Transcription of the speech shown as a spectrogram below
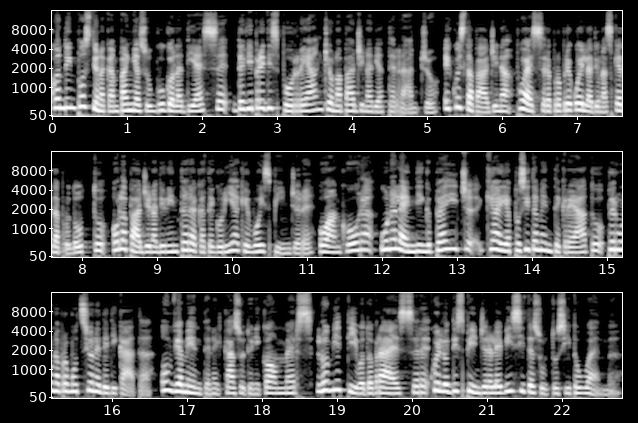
Quando imposti una campagna su Google ADS devi predisporre anche una pagina di atterraggio e questa pagina può essere proprio quella di una scheda prodotto o la pagina di un'intera categoria che vuoi spingere o ancora una landing page che hai appositamente creato per una promozione dedicata. Ovviamente nel caso di un e-commerce l'obiettivo dovrà essere quello di spingere le visite sul tuo sito web.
